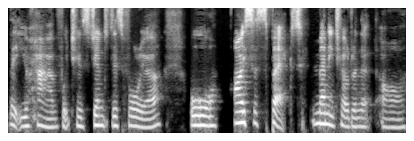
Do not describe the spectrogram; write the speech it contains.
that you have, which is gender dysphoria, or I suspect many children that are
